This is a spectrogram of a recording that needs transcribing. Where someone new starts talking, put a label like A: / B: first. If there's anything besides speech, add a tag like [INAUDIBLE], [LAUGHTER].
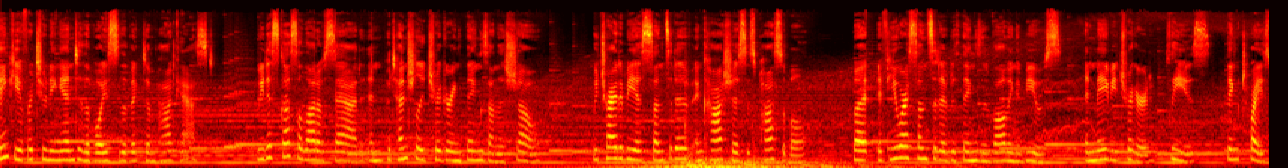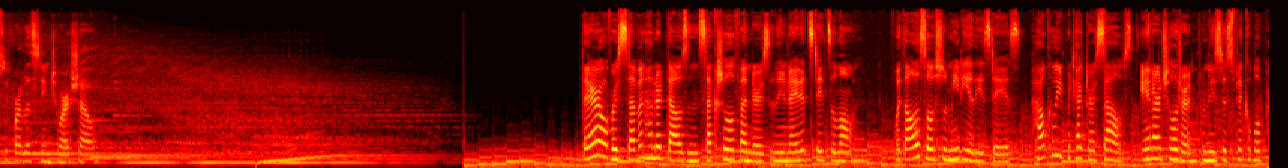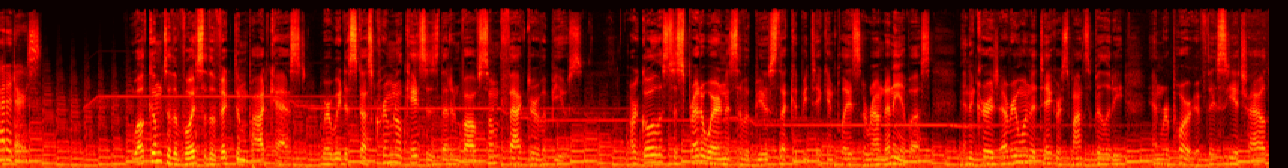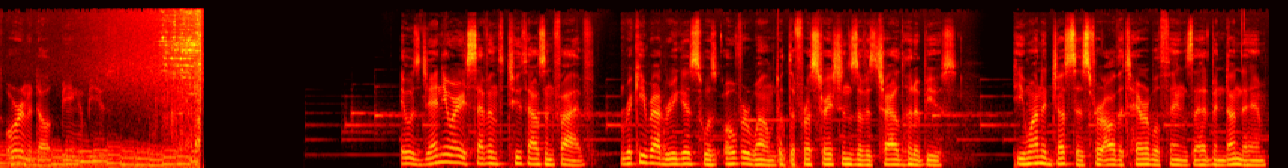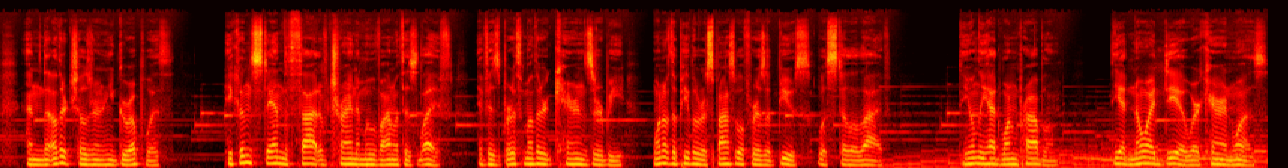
A: Thank you for tuning in to the Voice of the Victim podcast. We discuss a lot of sad and potentially triggering things on this show. We try to be as sensitive and cautious as possible, but if you are sensitive to things involving abuse and may be triggered, please think twice before listening to our show. There are over 700,000 sexual offenders in the United States alone. With all the social media these days, how can we protect ourselves and our children from these despicable predators?
B: Welcome to the Voice of the Victim podcast, where we discuss criminal cases that involve some factor of abuse. Our goal is to spread awareness of abuse that could be taking place around any of us and encourage everyone to take responsibility and report if they see a child or an adult being abused. It was January 7th, 2005. Ricky Rodriguez was overwhelmed with the frustrations of his childhood abuse. He wanted justice for all the terrible things that had been done to him and the other children he grew up with. He couldn't stand the thought of trying to move on with his life if his birth mother, Karen Zerby, one of the people responsible for his abuse, was still alive. He only had one problem. He had no idea where Karen was.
